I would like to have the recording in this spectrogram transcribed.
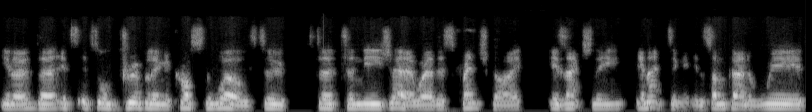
you know, the, it's it's all dribbling across the world to, to to Niger, where this French guy is actually enacting it in some kind of weird,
